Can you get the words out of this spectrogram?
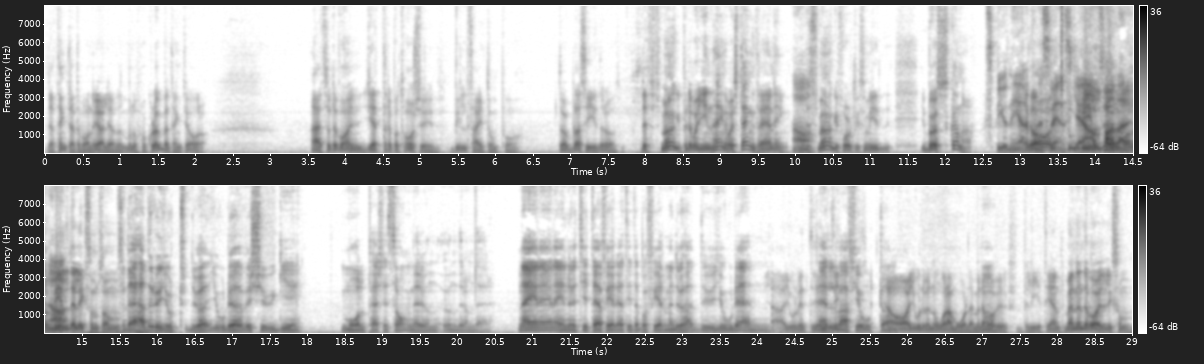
Jag tänkte att det var en öl, men från klubben tänkte jag då. Nej, så det var en jättereportage i Bildzeitung på dubbla sidor och det smög, för det var ju inhägnat, det var ju stängd träning. Ja. Men det smög ju folk liksom i, i buskarna. Spionera på den tog svenska bilder, det var anfallaren. några Ja. bilder liksom som... Så det hade du gjort, du gjorde över 20 mål per säsong där un, under de där. Nej, nej, nej, nu tittar jag fel, jag tittar på fel. Men du, hade- du gjorde en Ja, jag gjorde inte... 11, 14. Ja, jag gjorde väl några mål där, men det Ja. var väl för lite egentligen. Men det var ju liksom...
